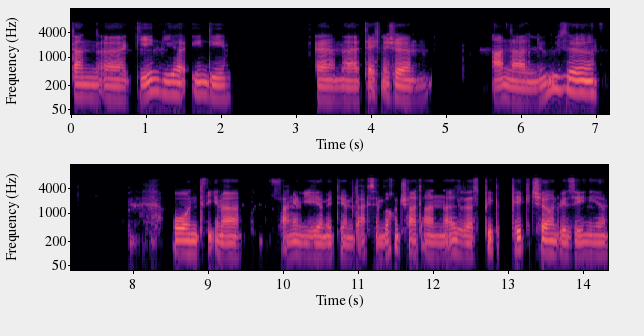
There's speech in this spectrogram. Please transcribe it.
dann äh, gehen wir in die ähm, äh, technische Analyse und wie immer fangen wir hier mit dem DAX im Wochenchart an, also das Big Picture und wir sehen hier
